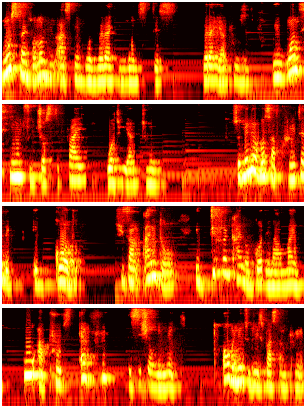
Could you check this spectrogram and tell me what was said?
Most times, we're not even asking God whether He wants this, whether He approves it. We want Him to justify what we are doing. So many of us have created a, a God. He's an idol, a different kind of God in our mind who approves every decision we make. All we need to do is fast and pray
